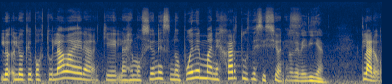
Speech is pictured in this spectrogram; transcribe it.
lo, lo que postulaba era que las emociones no pueden manejar tus decisiones. No deberían. Claro,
